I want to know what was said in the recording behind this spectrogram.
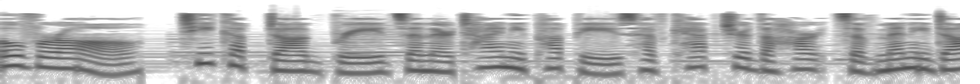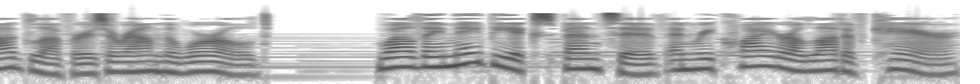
Overall, teacup dog breeds and their tiny puppies have captured the hearts of many dog lovers around the world. While they may be expensive and require a lot of care,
